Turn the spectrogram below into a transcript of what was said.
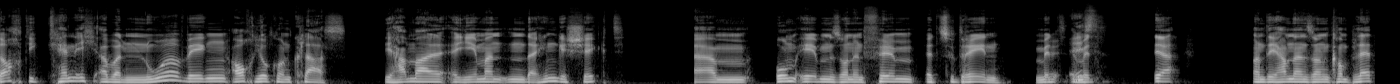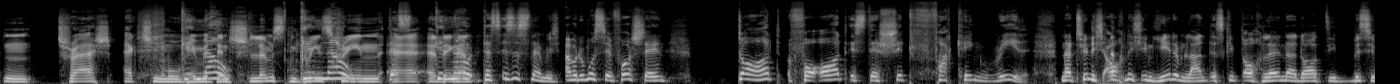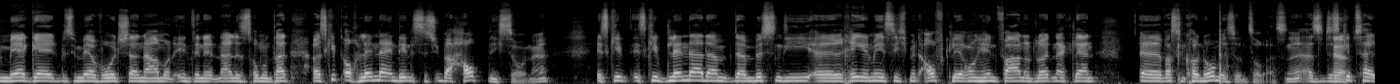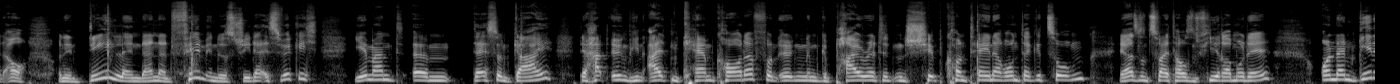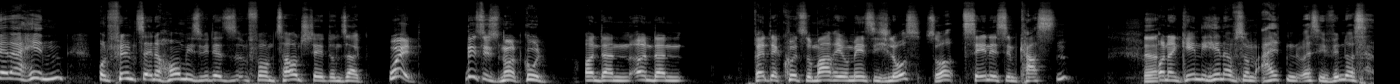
Doch, die kenne ich aber nur wegen auch Joko und Klaas. Die haben mal äh, jemanden dahin geschickt, ähm, um eben so einen Film äh, zu drehen. Mit, Echt? mit, ja. Und die haben dann so einen kompletten Trash-Action-Movie mit Genau. den schlimmsten das, Greenscreen-Dingern. das, Äh, genau, Dingern. das ist es nämlich. Aber du musst dir vorstellen, dort vor Ort ist der Shit fucking real. Natürlich auch nicht in jedem Land. Es gibt auch Länder dort, die ein bisschen mehr Geld, ein bisschen mehr Wohlstand haben und Internet und alles drum und dran. Aber es gibt auch Länder, in denen ist es überhaupt nicht so, ne? Es gibt, es gibt Länder, da, da müssen die äh, regelmäßig mit Aufklärung hinfahren und Leuten erklären, äh, was ein Kondom ist und sowas. Ne? Also das Ja. gibt's halt auch. Und in den Ländern, dann Filmindustrie, da ist wirklich jemand, ähm, da ist so ein Guy, der hat irgendwie einen alten Camcorder von irgendeinem gepirateten Ship-Container runtergezogen. Ja, so ein 2004er Modell. Und dann geht er da hin und filmt seine Homies, wie der vorm Zaun steht und sagt, wait, this is not good. Und dann, und dann rennt er kurz so Mario-mäßig los. So, Szene ist im Kasten. Ja. Und dann gehen die hin auf so einem alten, weiß ich, Windows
